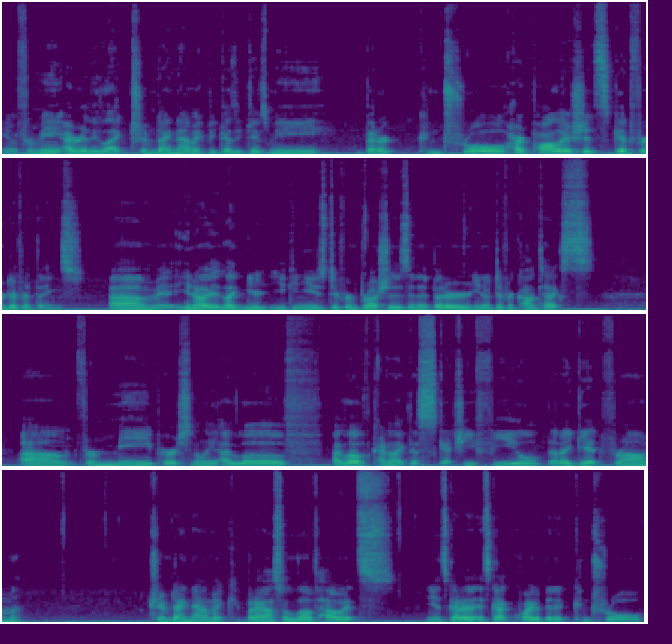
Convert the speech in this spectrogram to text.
you know, for me, I really like trim dynamic because it gives me better control. Hard polish, it's good for different things. Um, you know, like you you can use different brushes in a better, you know, different contexts. Um, for me personally, I love I love kind of like the sketchy feel that I get from Trim Dynamic, but I also love how it's you know it's got a it's got quite a bit of control.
